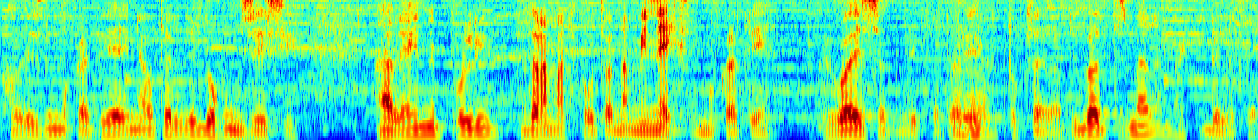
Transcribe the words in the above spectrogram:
χωρίς δημοκρατία οι νεότεροι δεν το έχουν ζήσει. Αλλά είναι πολύ δραματικό το να μην έχεις δημοκρατία. Εγώ έζησα τη δικτατορία, το ξέρω, από την πρώτη της μέρα μέχρι την τελευταία.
